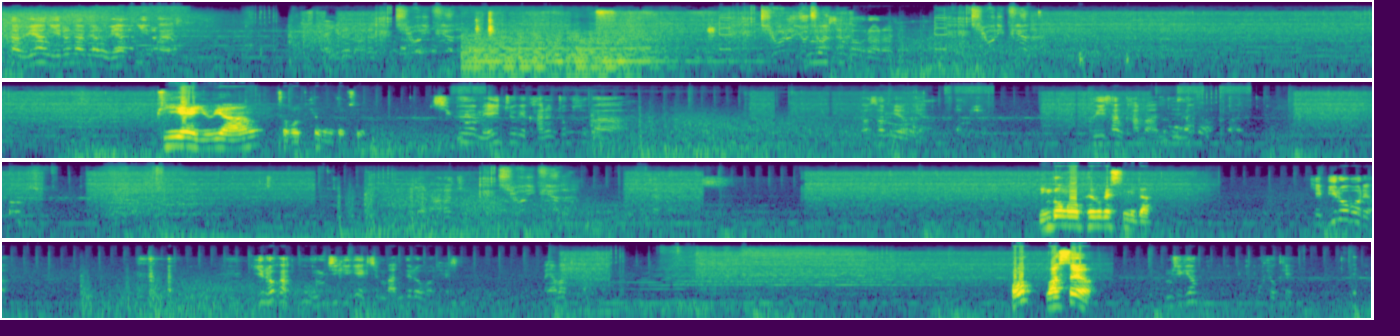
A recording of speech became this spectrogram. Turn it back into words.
일단 외양 일어나면 외양 끼고 가야지. B의 유형 저거 어떻게 보는 거지? 지금 A 쪽에 가는 쪽수가 여섯 명이야. 그 이상 가면 안 돼. 지원이 필요하다. 인공호흡 해보겠습니다. 걔 밀어버려. 밀어갖고 움직이게 좀 만들어버려. 아, 야마토다. 어? 왔어요. 움직여? 오케이 오케이.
